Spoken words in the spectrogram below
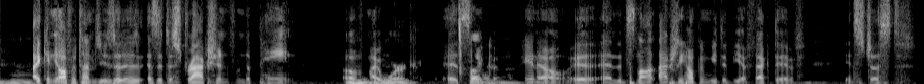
Mm-hmm. I can oftentimes use it as, as, a distraction from the pain of my work. Mm-hmm. It's like you know, it, and it's not actually helping me to be effective. It's just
